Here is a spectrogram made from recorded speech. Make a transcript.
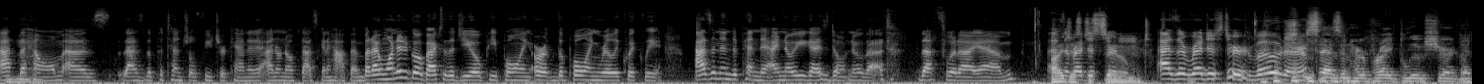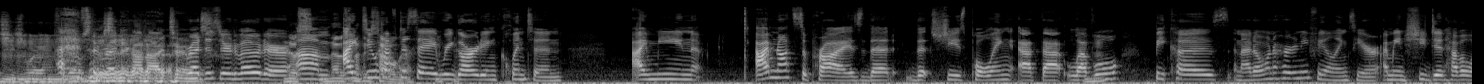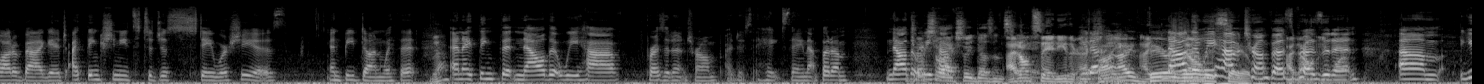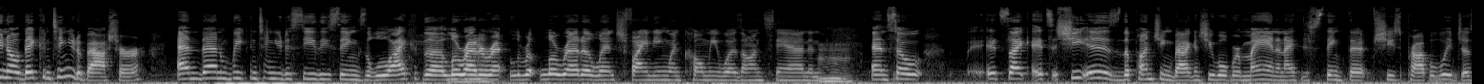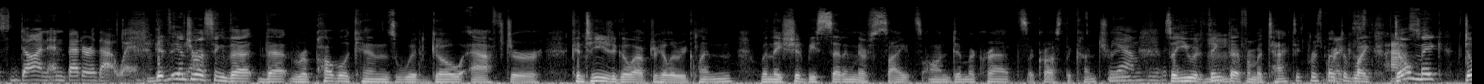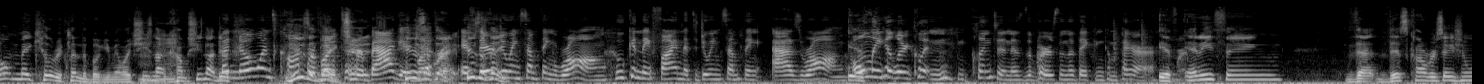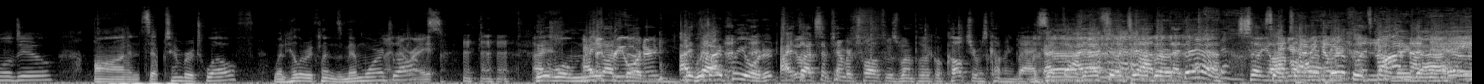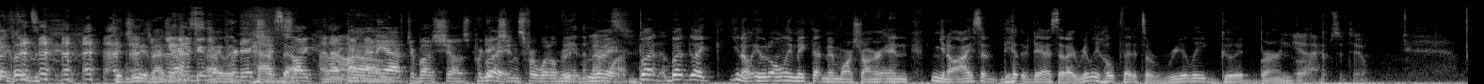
at the helm as as the potential future candidate. I don't know if that's going to happen, but I wanted to go back to the GOP polling or the polling really quickly. As an independent, I know you guys don't know that. That's what I am. As I a just registered assumed. as a registered voter. She says in her bright blue shirt that she's wearing for those As a listening on reg- iTunes. registered voter. No- um, no- I do subtle have to there. say regarding Clinton, I mean, I'm not surprised that that she's polling at that level. Mm-hmm. Because, and I don't want to hurt any feelings here. I mean, she did have a lot of baggage. I think she needs to just stay where she is and be done with it. Yeah. And I think that now that we have President Trump, I just hate saying that, but um, now that we have actually doesn't say I don't say it either. Actually, I- I very now that we have. Trump as president, um, you know, they continue to bash her. And then we continue to see these things like the Loretta Mm-hmm. Loretta Lynch finding when Comey was on stand, and Mm-hmm. and so it's like it's she is the punching bag, and she will remain. And I just think that she's probably just done and better that way. It's interesting that that Republicans would go after, continue to go after Hillary Clinton when they should be setting their sights on Democrats across the country. Yeah, you would so you think. would think mm-hmm. that from a tactic perspective, 'cause like it's don't make don't make Hillary Clinton the boogeyman. Like she's not mm-hmm. com- she's not doing. But no one's Here's comparable to her baggage. Here's the thing. If Here's they're thing. doing something wrong, who can they find that's doing something as wrong? Only Hillary Clinton. Clinton is the person that they can compare. if anything that this conversation will do on September 12th when Hillary Clinton's memoir I know, drops, right? it will make thought- pre-ordered? which I pre-ordered. I thought September 12th was when political culture was coming back. I So thought- I that's actually September that- 5th. So y'all September are Hillary Hillary Clinton Clinton's on coming that back. day. Could you imagine? You're going to do I their predictions like, like know. on many Um, AfterBuzz shows, predictions for what'll be in the Right. memoir. But but like you know, it would only make that memoir stronger. And you know, I said the other day, I said I really hope that it's a really good burn book. Yeah, I hope so too.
